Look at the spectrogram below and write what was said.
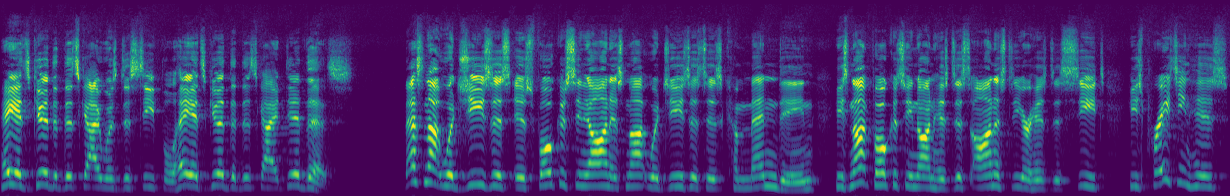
Hey, it's good that this guy was deceitful. Hey, it's good that this guy did this. That's not what Jesus is focusing on. It's not what Jesus is commending. He's not focusing on his dishonesty or his deceit. He's praising his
